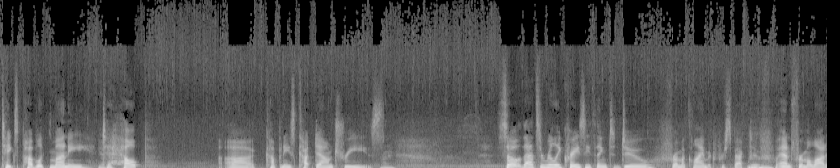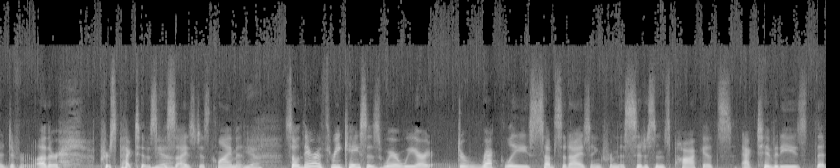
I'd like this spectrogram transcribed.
takes public money Yeah. to help uh, companies cut down trees. Right. So that's a really crazy thing to do from a climate perspective Mhm. and from a lot of different other perspectives Yeah. besides just climate. Yeah. So there are three cases where we are directly subsidizing from the citizens' pockets activities that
